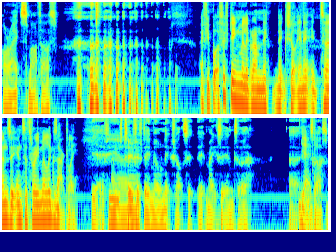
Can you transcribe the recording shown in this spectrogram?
All right, smart ass. if you put a 15 milligram nick, nick shot in it, it turns it into 3 mil exactly. yeah if you use two 15 mil nick shots it, it makes it into a yeah, it does.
